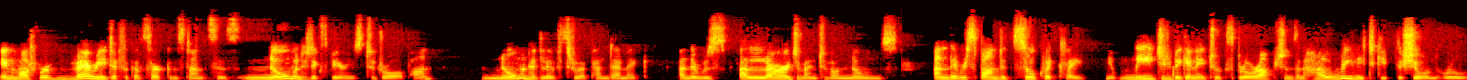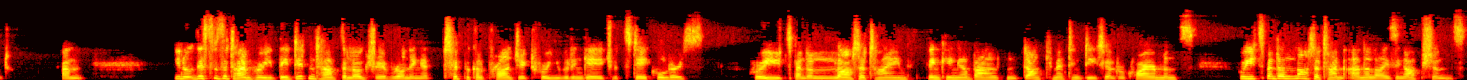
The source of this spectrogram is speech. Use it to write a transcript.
in what were very difficult circumstances. No one had experience to draw upon, no one had lived through a pandemic, and there was a large amount of unknowns. And they responded so quickly, you know, immediately beginning to explore options and how really to keep the show on the road. And you know, this was a time where they didn't have the luxury of running a typical project where you would engage with stakeholders, where you'd spend a lot of time thinking about and documenting detailed requirements, where you'd spend a lot of time analysing options.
